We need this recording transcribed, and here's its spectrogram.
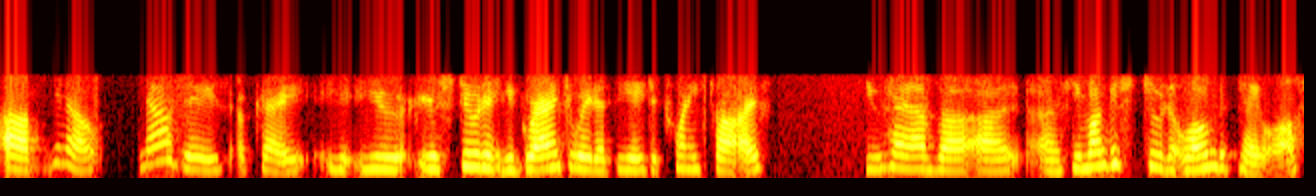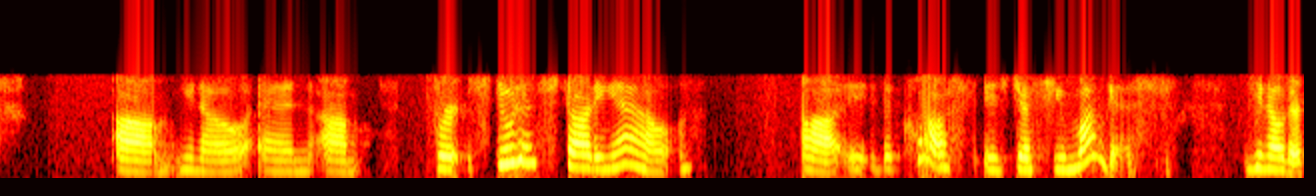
Uh, you know, nowadays, okay, you, you you're a student, you graduate at the age of 25, you have a, a, a humongous student loan to pay off, um, you know, and um, for students starting out, uh, the cost is just humongous. You know, their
